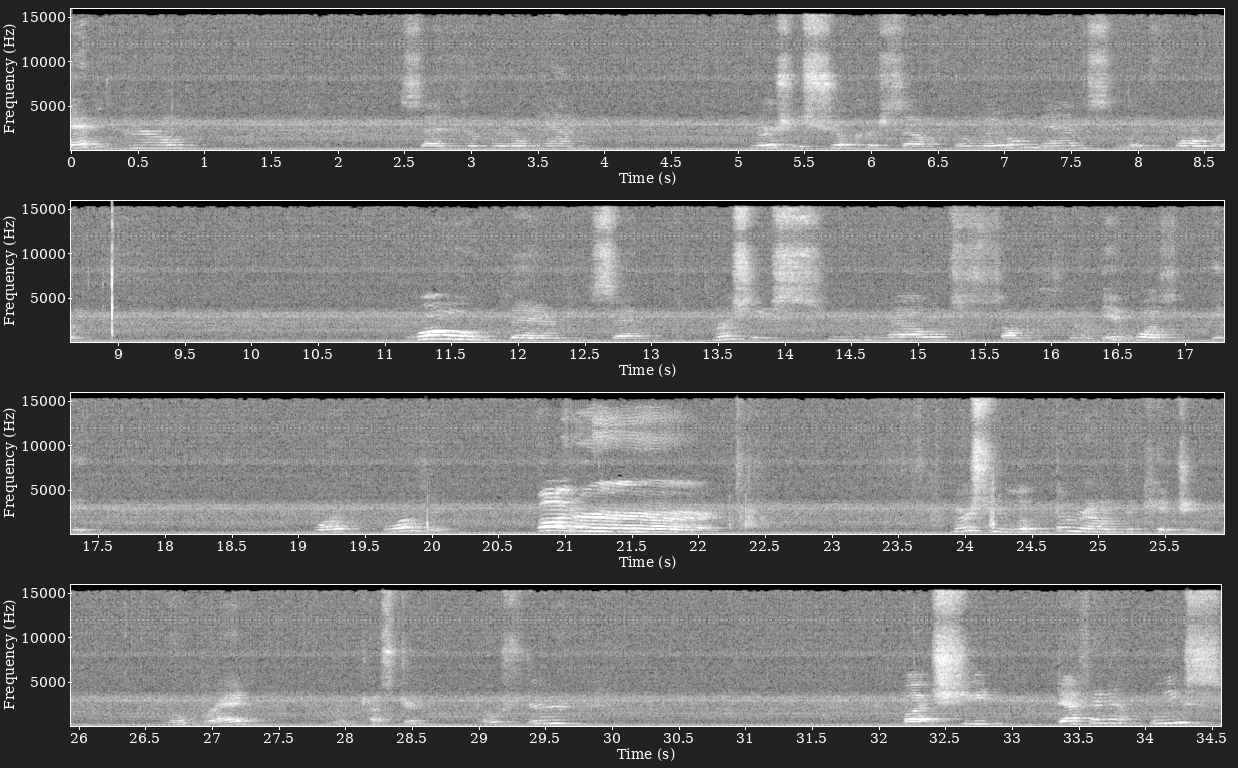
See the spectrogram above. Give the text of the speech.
Steady, girl, said the little man. Mercy shook herself. The little man slid forward. Whoa there, he said. Mercy smelled something. It was it. What was it? Butter! Mercy looked around the kitchen. No bread, no custard, but she definitely.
